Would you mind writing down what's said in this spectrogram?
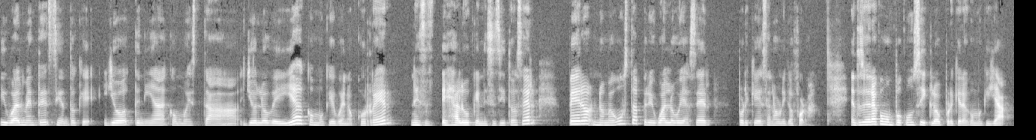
igualmente siento que yo tenía como esta, yo lo veía como que, bueno, correr es algo que necesito hacer, pero no me gusta, pero igual lo voy a hacer porque esa es la única forma. Entonces era como un poco un ciclo, porque era como que ya,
